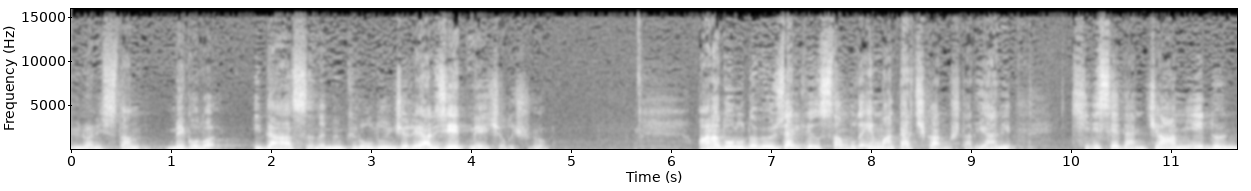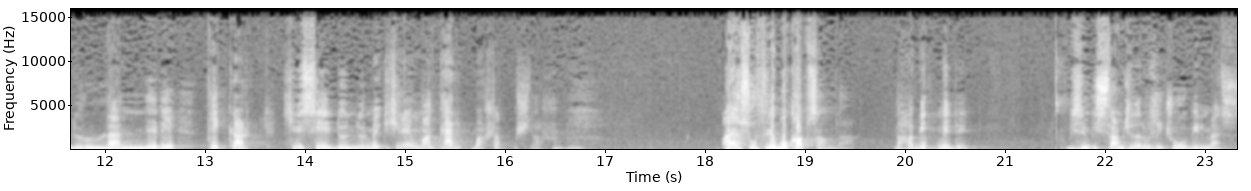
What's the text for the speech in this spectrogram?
Yunanistan megalo iddiasını mümkün olduğunca realize etmeye çalışıyor. Anadolu'da ve özellikle İstanbul'da envanter çıkarmışlar. Yani kiliseden camiye döndürülenleri tekrar kiliseye döndürmek için envanter başlatmışlar. Ayasofya bu kapsamda. Daha bitmedi. Bizim İslamcılarımızın çoğu bilmez.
